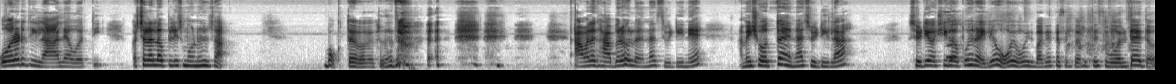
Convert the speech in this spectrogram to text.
ओरड तिला आल्यावरती. कशाला लपलीस म्हणून सा बघतोय बघा कसा तो. आम्हाला घाबरवलं ना स्वीटीने. आम्ही शोधतोय ना स्वीटीला. स्वीटी अशी लपून राहिली होय होय बघा कसं करतोय बोलताय तो.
